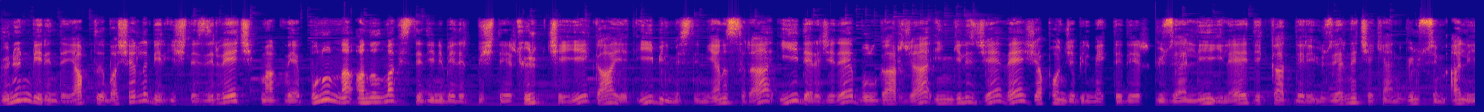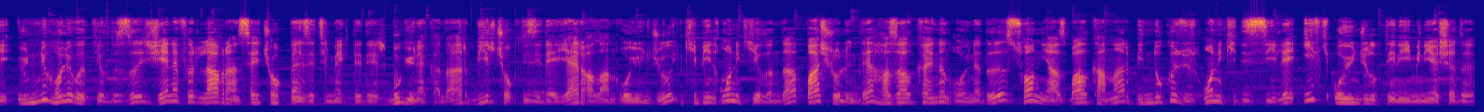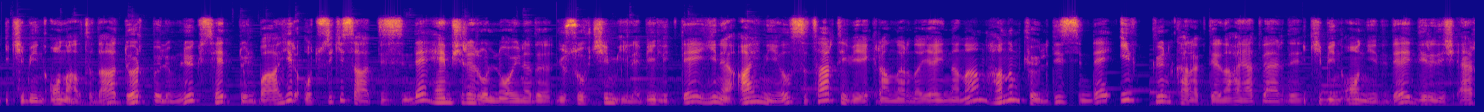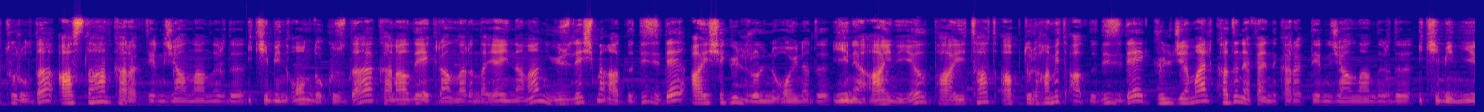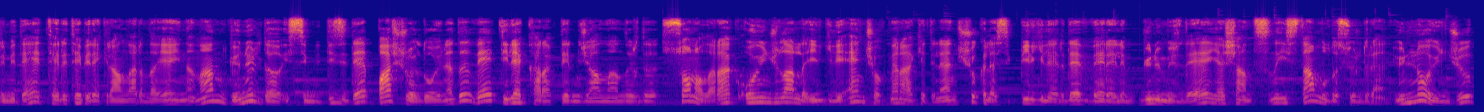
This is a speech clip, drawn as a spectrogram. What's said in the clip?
günün birinde yaptığı başarılı bir işle zirveye çıkmak ve bununla anılmak istediğini belirtmiştir. Türkçeyi gayet iyi bilmesinin yanı sıra iyi derecede Bulgarca, İngilizce ve Japonca bilmektedir. Güzelliği ile dikkatleri üzerine çeken Gülsim Ali, ünlü Hollywood yıldızı Jennifer Lawrence'e çok benzetilmektedir. Bugüne kadar birçok dizide yer alan oyuncu 2012 yılında başrolünde Hazal Kaya'nın oynadığı Son Yaz Balkanlar 1912 dizisiyle ilk oyunculuk deneyimini yaşadı. 2016'da 4 bölümlük Seddül Bahir 32 Saat dizisinde hemşire rolünü oynadı. Yusuf Çim ile birlikte yine aynı yıl Star TV ekranlarında yayınlanan Hanım Köylü dizisinde ilk gün karakterine hayat verdi. 2017'de Diriliş Ertuğrul'da Aslıhan karakterini canlandırdı. 2019'da Kanal D ekranlarında yayınlanan Yüzleşme adlı dizide Ayşegül rolünü oynadı. Yine aynı yıl Payitaht Abdülhamit adlı dizide Gülcemal Kadın Efendi karakterini canlandırdı. 2020'de TRT1 ekranlarında yayınlanan Gönül Dağı isimli dizide başrolde oynadı ve Dilek karakterini canlandırdı. Son olarak oyuncularla ilgili en çok merak edilen şu klasik bilgileri de verelim. Günümüzde yaşantısını İstanbul'da sürdüren ünlü oyuncu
